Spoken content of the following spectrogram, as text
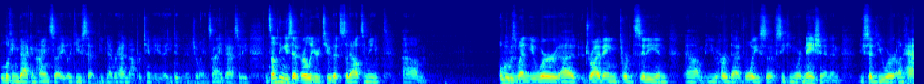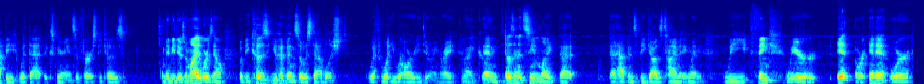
looking back in hindsight, like you said, you've never had an opportunity that you didn't enjoy in some Right. capacity. And something you said earlier too that stood out to me. Um, it was when you were uh, driving toward the city and um, you heard that voice of seeking ordination, and you said you were unhappy with that experience at first because maybe those are my words now, but because you had been so established with what you were already doing, right? Right, correct. And doesn't it seem like that that happens to be God's timing when we think we're it or in it or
